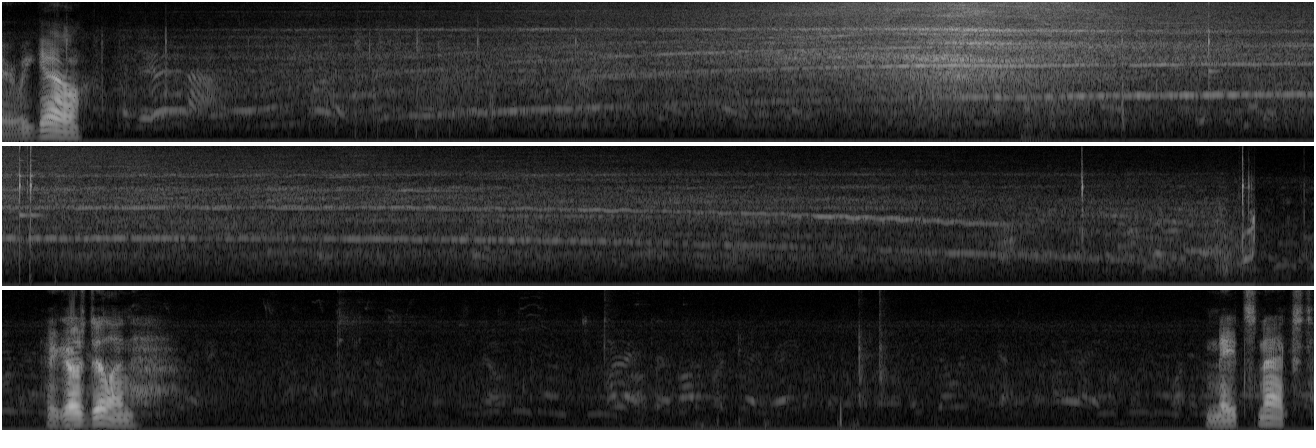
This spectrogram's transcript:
Here we go. Here goes Dylan. Nate's next.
